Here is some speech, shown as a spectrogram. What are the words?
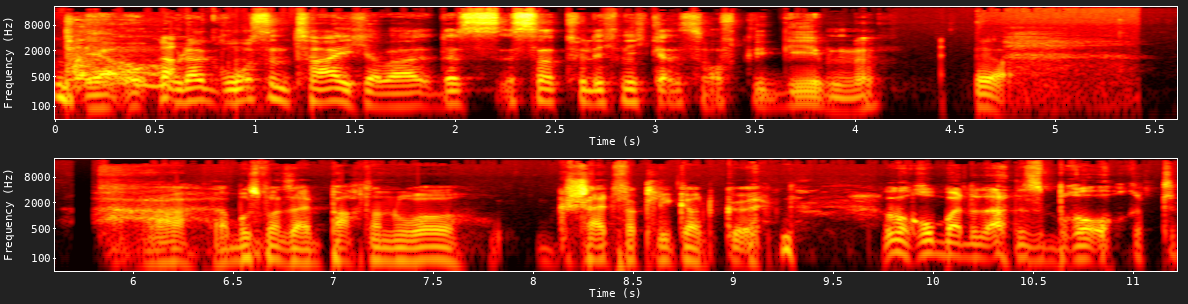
Ja, oder großen Teich, aber das ist natürlich nicht ganz oft gegeben. Ne? Ah, da muss man seinen Partner nur gescheit verklickern können. Warum man das alles braucht.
